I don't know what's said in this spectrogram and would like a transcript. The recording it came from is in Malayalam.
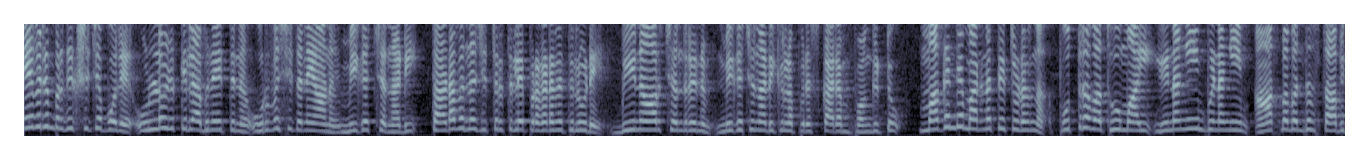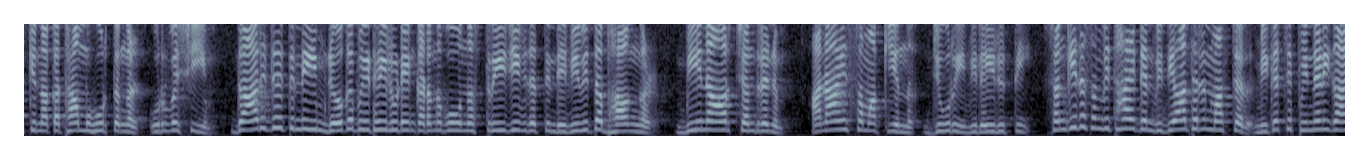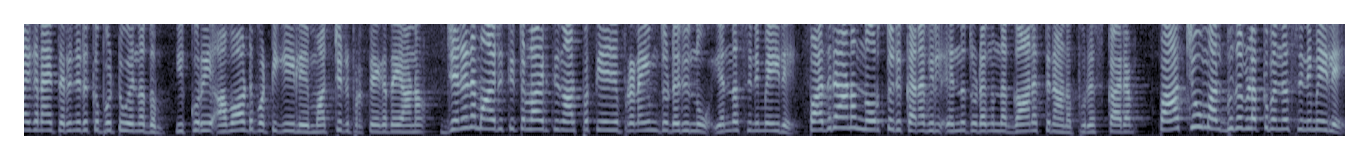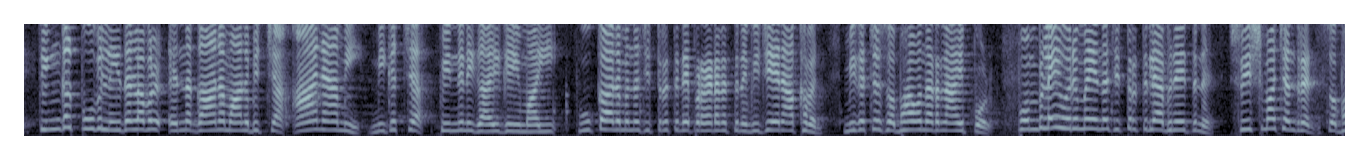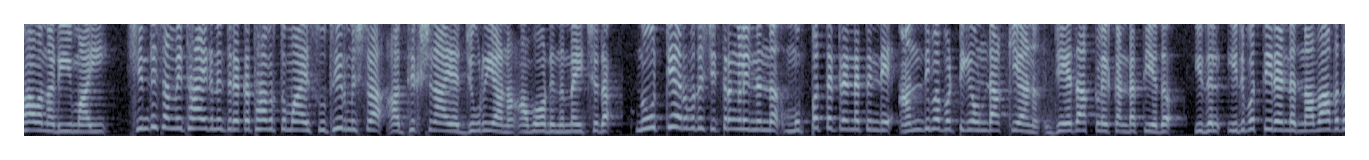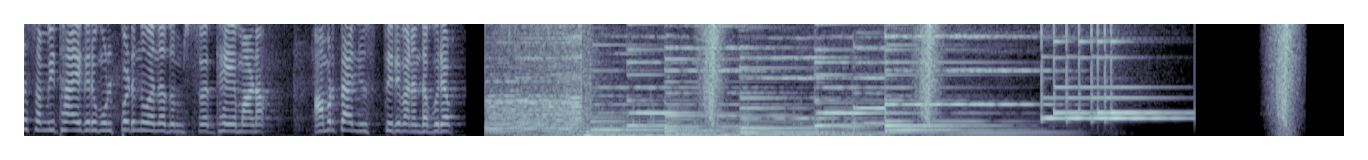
ഏവരും പ്രതീക്ഷിച്ച പോലെ ഉള്ളൊഴുക്കിലെ അഭിനയത്തിന് ഉർവശി തന്നെയാണ് മികച്ച നടി. തടവെന്ന ചിത്രത്തിലെ പ്രകടനത്തിലൂടെ ബീനാർ ചന്ദ്രനും മികച്ച നടിക്കുള്ള പുരസ്കാരം പങ്കിട്ടു. മകന്റെ മരണത്തെ തുടർന്ന് പുത്രവധുവുമായി ഇണങ്ങിയും പിണങ്ങിയും ആത്മബന്ധം സ്ഥാപിക്കുന്ന കഥാമുഹൂർത്തങ്ങൾ ഉർവശിയും. ദാരിദ്ര്യത്തിന്റെയും രോഗപീഠയിലൂടെയും കടന്നുപോകുന്ന സ്ത്രീ ജീവിതത്തിന്റെ വിവിധ ഭാഗങ്ങൾ ബീനാർ ചന്ദ്രനും അനായാസമാക്കിയെന്ന് ജൂറി വിലയിരുത്തി. സംഗീത സംവിധായകൻ വിദ്യാധരൻ മാസ്റ്റർ മികച്ച പിന്നണി ഗായകനായി തെരഞ്ഞെടുക്കപ്പെട്ടു എന്നതും ഇക്കുറി അവാർഡ് പട്ടികയിലെ മറ്റൊരു പ്രത്യേകതയാണ്. ജനനം ആയിരത്തി തൊള്ളായിരത്തി നാൽപ്പത്തിയേഴ് പ്രണയം തുടരുന്നു എന്ന സിനിമയിലെ പതിരാണം നോർത്തൊരു കനവിൽ എന്ന് തുടങ്ങുന്ന ഗാനത്തിനാണ് പുരസ്കാരം. പാച്ചുവും അത്ഭുത വിളക്കും എന്ന സിനിമയിലെ തിങ്കൾ പൂവിൽ ഇതളവൾ എന്ന ഗാനം ആലപിച്ച ആനാമി മികച്ച പിന്നണി ഗായികയുമായി. പൂക്കാലം എന്ന ചിത്രത്തിലെ പ്രകടനത്തിന് വിജയരാഘവൻ മികച്ച സ്വഭാവ നടനായപ്പോൾ. പൊമ്പിളൈ ഒരുമ എന്ന ചിത്രത്തിലെ അഭിനയത്തിന് ശ്രീഷ്മ ചന്ദ്രൻ സ്വഭാവ നടിയുമായി. ഹിന്ദി സംവിധായകനും തിരക്കഥാകൃത്തുമായ സുധീർ മിശ്ര അധ്യക്ഷനായ ജൂറിയാണ് അവാർഡ് നിർണയിച്ചത്. നൂറ്റി അറുപത് ചിത്രങ്ങളിൽ നിന്ന് മുപ്പത്തെട്ട് എണ്ണത്തിന്റെ അന്തിമ പട്ടിക ഉണ്ടാക്കിയാണ് ജേതാക്കളെ കണ്ടെത്തിയത്. ഇതിൽ ഇരുപത്തിരണ്ട് നവാഗത സംവിധായകരും ഉൾപ്പെടുന്നു എന്നതും ശ്രദ്ധേയമാണ്. അമൃത ന്യൂസ് തിരുവനന്തപുരം.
